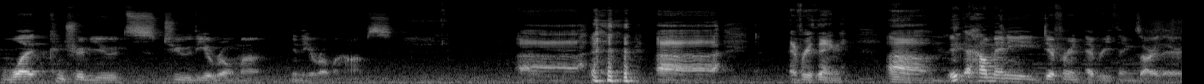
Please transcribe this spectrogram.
what contributes to the aroma in the aroma hops uh, uh, everything. Um, How many different everythings are there?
